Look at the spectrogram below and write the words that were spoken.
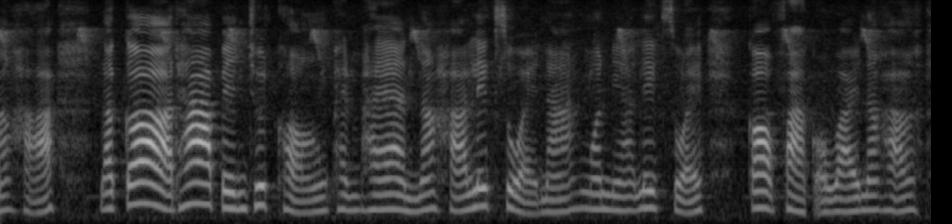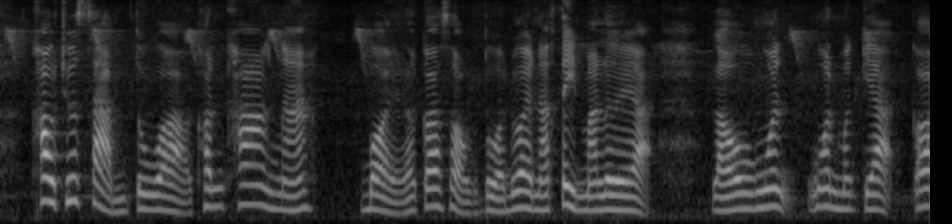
นะคะ แล้วก็ถ้าเป็นชุดของแพนๆนะคะ เลขสวยนะงวดเนี้ยเลขสวยก็ฝากเอาไว้นะคะ เข้าชุด 3 ตัวค่อนข้างนะ บ่อยแล้วก็ 2 ตัวด้วยนะติดมาเลยอะ่ะแล้วงวดงวดเมื่อกี้ก็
